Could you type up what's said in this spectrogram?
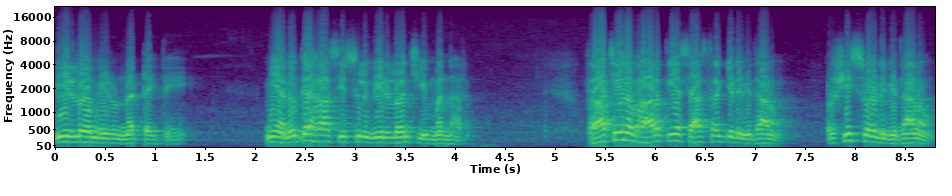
వీరిలో మీరున్నట్టయితే. మీ అనుగ్రహాశీస్సులు వీరిలోంచి ఇమ్మన్నారు. ప్రాచీన భారతీయ శాస్త్రజ్ఞుడి విధానం ఋషీశ్వరుడి విధానం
